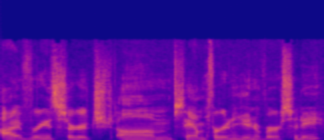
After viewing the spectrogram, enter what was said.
I've researched um, Samford University,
